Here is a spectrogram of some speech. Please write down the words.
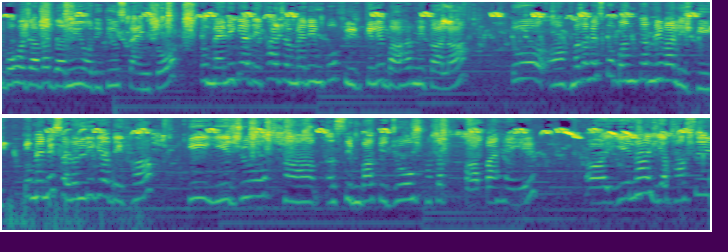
बहुत ज़्यादा गर्मी हो रही थी उस टाइम तो। तो मैंने क्या देखा जब मैंने इनको फ़ीड के लिए बाहर निकाला तो मतलब मैं इसको बंद करने वाली थी। तो मैंने सडनली क्या देखा कि ये जो आ, सिम्बा के जो मतलब पापा हैं ये आ, ये ना यहाँ से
